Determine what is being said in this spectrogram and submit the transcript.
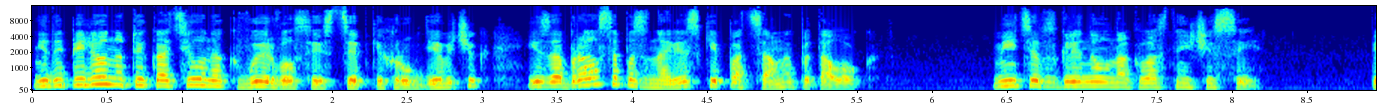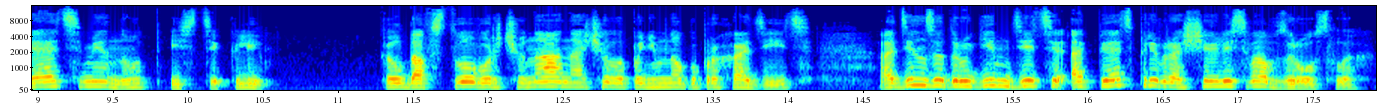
Недопеленутый котенок вырвался из цепких рук девочек и забрался по занавеске под самый потолок. Митя взглянул на классные часы. Пять минут истекли. Колдовство ворчуна начало понемногу проходить. Один за другим дети опять превращались во взрослых.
